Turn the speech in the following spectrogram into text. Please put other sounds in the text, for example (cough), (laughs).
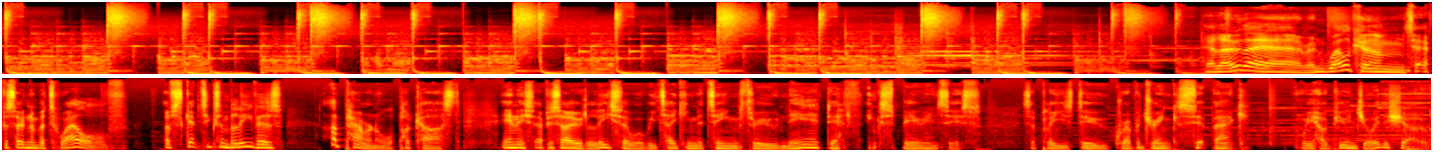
Hello there, and welcome to episode number 12 of Skeptics and Believers, a paranormal podcast. In this episode, Lisa will be taking the team through near death experiences. So please do grab a drink, sit back, and we hope you enjoy the show.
